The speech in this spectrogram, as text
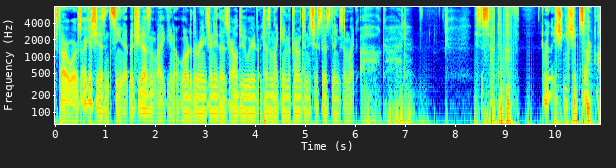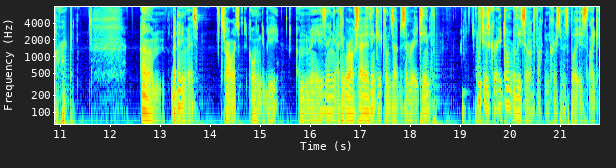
Star Wars. I guess she hasn't seen it, but she doesn't like you know Lord of the Rings or any of those. They're all too weird. Doesn't like Game of Thrones, and it's just those things. I'm like, oh god, this is so tough. Relationships are hard. Um, but anyways, Star Wars going to be amazing. I think we're all excited. I think it comes out December 18th, which is great. Don't release it on fucking Christmas, please. Like,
